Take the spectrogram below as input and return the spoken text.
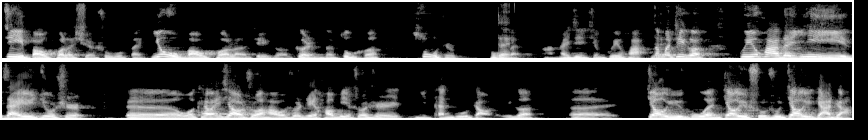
既包括了学术部分，又包括了这个个人的综合素质部分啊，来进行规划。那么这个规划的意义在于就是，呃，我开玩笑说哈，我说这好比说是你单独找了一个呃教育顾问、教育叔叔、教育家长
